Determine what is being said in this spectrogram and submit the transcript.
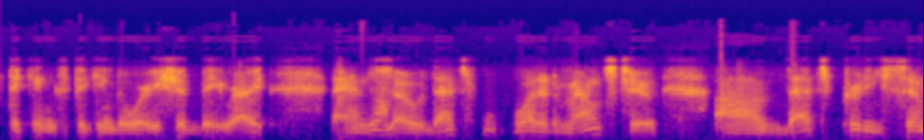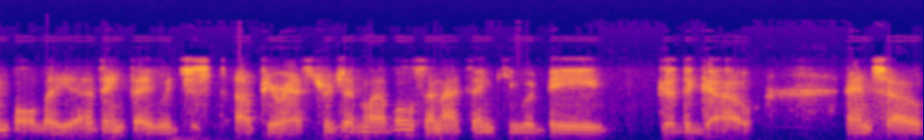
sticking, sticking to where you should be, right? And Yeah. so that's what it amounts to. Uh, that's pretty simple. They, I think they would just up your estrogen levels, and I think you would be good to go. and so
